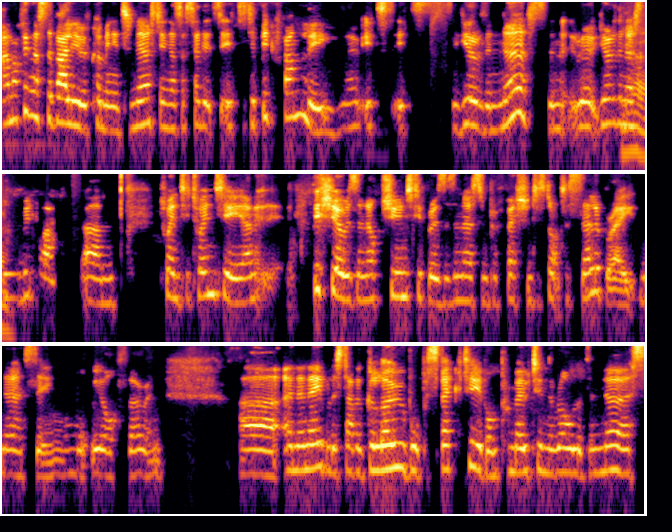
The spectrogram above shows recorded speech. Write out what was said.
and I think that's the value of coming into nursing. As I said, it's it's a big family. You know, it's it's the year of the nurse, the year of the nurse, yeah. the midwife, um, 2020, and it, this year is an opportunity for us as a nursing profession to start to celebrate nursing and what we offer, and uh, and enable us to have a global perspective on promoting the role of the nurse.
